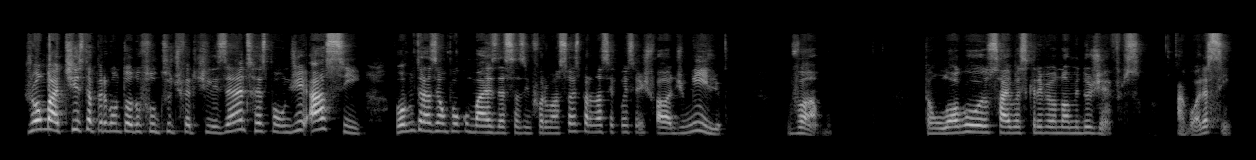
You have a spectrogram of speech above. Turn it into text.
João Batista perguntou do fluxo de fertilizantes, respondi. Ah, Vamos trazer um pouco mais dessas informações para na sequência a gente falar de milho? Vamos. Então, logo eu saiba escrever o nome do Jefferson. Agora sim.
